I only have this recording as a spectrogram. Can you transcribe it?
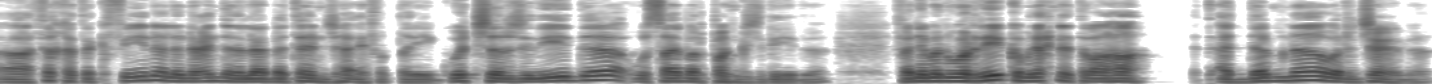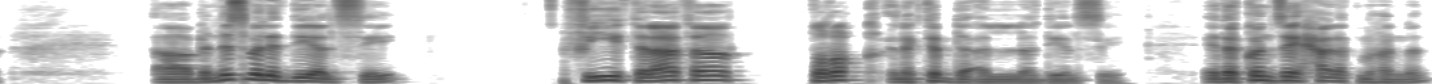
آه، ثقتك فينا لأنه عندنا لعبتين جاية في الطريق Witcher جديدة و Cyberpunk جديده فنبى نوريكم إن إحنا ترى ها تقدمنا ورجعنا. آه بالنسبة لل DLC في ثلاثة طرق إنك تبدأ ال DLC إذا كنت زي حالة مهند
